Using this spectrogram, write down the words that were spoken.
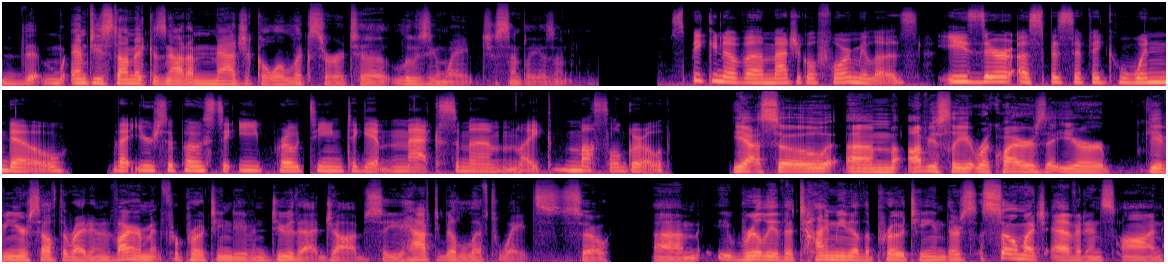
the empty stomach is not a magical elixir to losing weight, it just simply isn't. Speaking of uh, magical formulas, is there a specific window that you're supposed to eat protein to get maximum like muscle growth? Yeah, so um, obviously it requires that you're giving yourself the right environment for protein to even do that job. So you have to be able to lift weights. So um, really, the timing of the protein, there's so much evidence on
